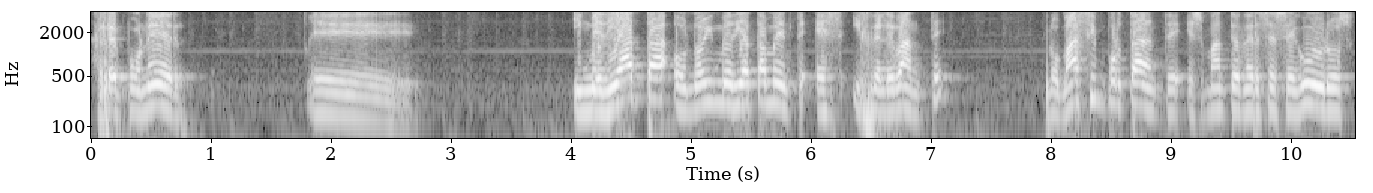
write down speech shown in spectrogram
reponer eh, inmediata o no inmediatamente, es irrelevante. Lo más importante es mantenerse seguros,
